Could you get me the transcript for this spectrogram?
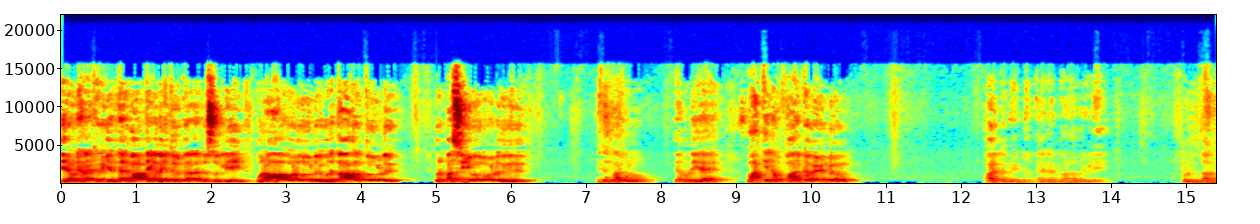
தேவன் எனக்கு என்ன வார்த்தைகளை வைத்திருக்கிறார் என்று சொல்லி ஒரு ஆவலோடு ஒரு தாகத்தோடு ஒரு பசியோடு எதை பார்க்கணும் தேவனுடைய வார்த்தையை நாம் பார்க்க வேண்டும். பார்க்க வேண்டும். எனக்கு அன்பானவர்களே இப்பொழுதுதான்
